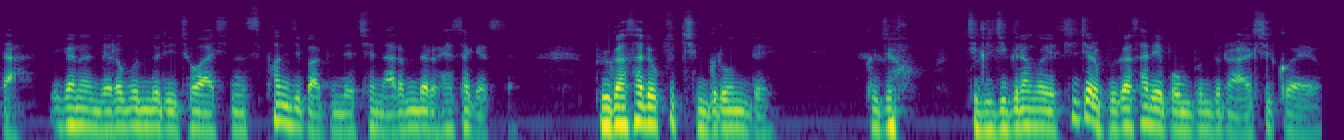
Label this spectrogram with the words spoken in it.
자, 이거는 여러분들이 좋아하시는 스펀지밥인데 제 나름대로 해석했어요. 불가사리 옥수 징그러운데 그죠? 지글지글한 거예요. 실제로 불가사리 본 분들은 아실 거예요.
